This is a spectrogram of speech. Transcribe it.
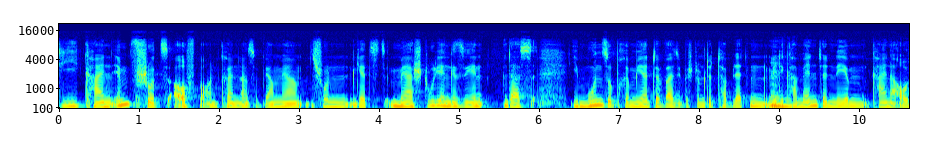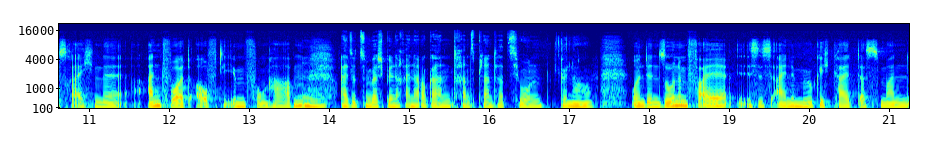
die keinen Impfschutz aufbauen können. Also wir haben ja schon jetzt mehr Studien gesehen, dass Immunsupprimierte, weil sie bestimmte Tabletten, mhm. Medikamente mhm. nehmen, keine ausreichende Antwort auf die Impfung haben. Mhm. Also zum Beispiel nach einer Organtransplantation. Genau. Und in so einem Fall ist es eine Möglichkeit, dass man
